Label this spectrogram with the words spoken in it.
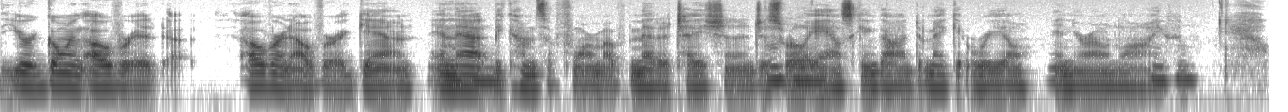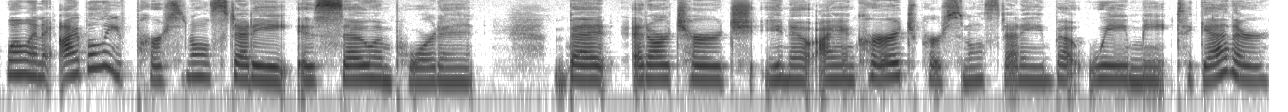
you're going over it uh, over and over again, and Mm-hmm. that becomes a form of meditation and just really asking God to make it real in your own life. Mm-hmm. Well, and I believe personal study is so important. But at our church, you know, I encourage personal study, but we meet together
